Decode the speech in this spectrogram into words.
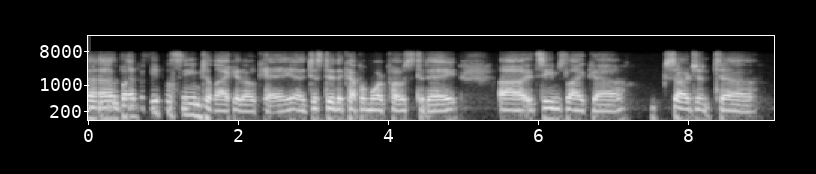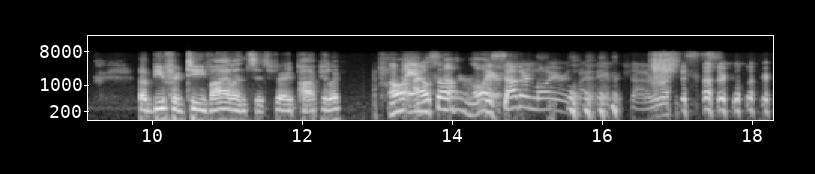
Uh, but people seem to like it okay. I just did a couple more posts today. Uh, it seems like uh, Sergeant uh, uh, Buford T. Violence is very popular. Oh, and I the also- Southern lawyer. the southern lawyer is my favorite sean i really like the southern lawyer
